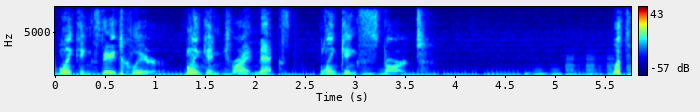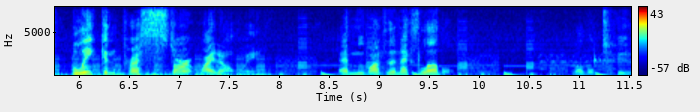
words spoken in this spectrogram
Blinking, stage clear. Blinking, try next. Blinking, start. Let's blink and press start, why don't we? And move on to the next level. Level 2.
